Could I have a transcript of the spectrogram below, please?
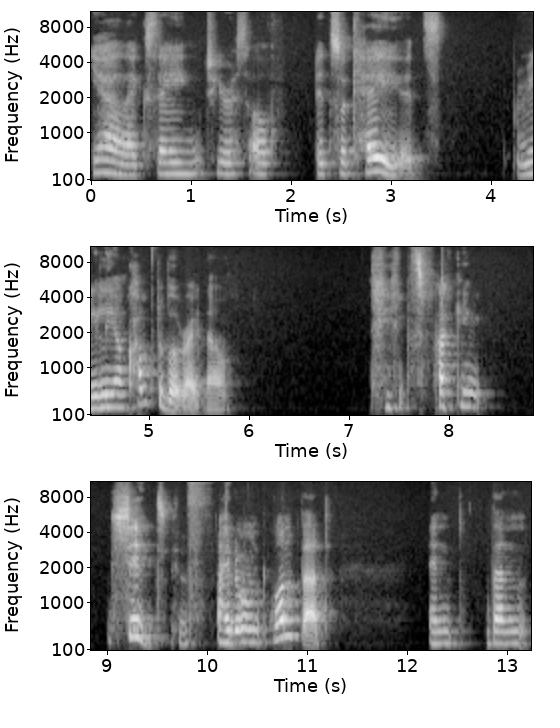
yeah, like saying to yourself, it's okay, it's really uncomfortable right now. it's fucking shit, It's, I don't want that. And then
